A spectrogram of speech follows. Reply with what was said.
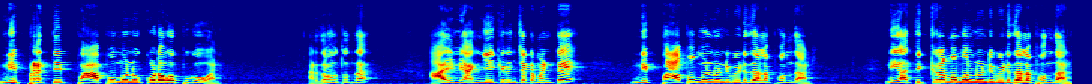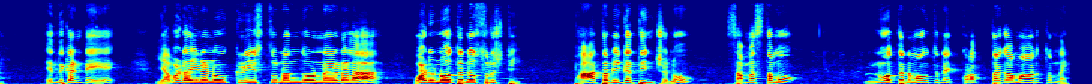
నీ ప్రతి పాపమును కూడా ఒప్పుకోవాలి. అర్థమవుతుందా? ఆయన్ని అంగీకరించటం అంటే నీ పాపముల నుండి విడుదల పొందాలి. నీ అతిక్రమముల నుండి విడుదల పొందాలి. ఎందుకంటే ఎవడైనను క్రీస్తునందు ఉన్న ఎడల వాడు నూతన సృష్టి. పాతవి గతించును సమస్తము నూతనమవుతున్నాయి క్రొత్తగా మారుతున్నాయి.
